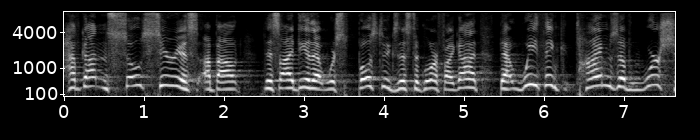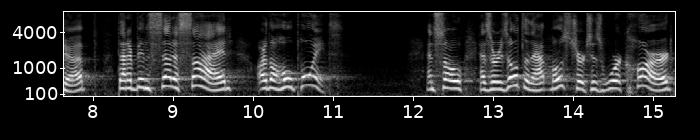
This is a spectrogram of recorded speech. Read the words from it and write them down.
have gotten so serious about this idea that we're supposed to exist to glorify God that we think times of worship that have been set aside are the whole point. And so, as a result of that, most churches work hard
